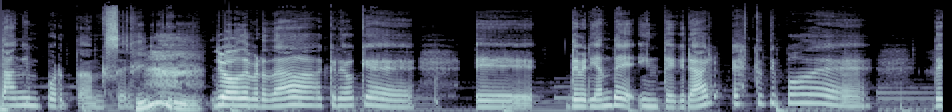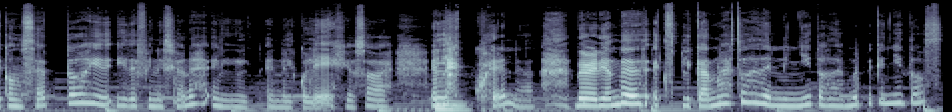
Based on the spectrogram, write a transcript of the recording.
tan importante. sí, Yo de verdad creo que eh, deberían de integrar este tipo de, de conceptos y, y definiciones en, en el colegio, ¿sabes? En la Mm. escuela. Deberían de explicarnos esto desde niñitos, desde muy pequeñitos.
